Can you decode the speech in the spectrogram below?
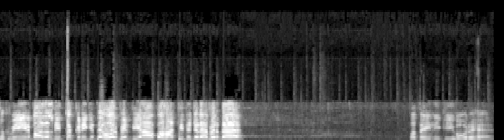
ਸੁਖਵੀਰ ਬਾਦਲ ਦੀ ਤੱਕੜੀ ਕਿਤੇ ਹੋਰ ਫਿਰਦੀ ਆ ਆਪ ਹਾਥੀ ਤੇ ਚੜਿਆ ਫਿਰਦਾ ਪਤਾ ਹੀ ਨਹੀਂ ਕੀ ਹੋ ਰਿਹਾ ਹੈ।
